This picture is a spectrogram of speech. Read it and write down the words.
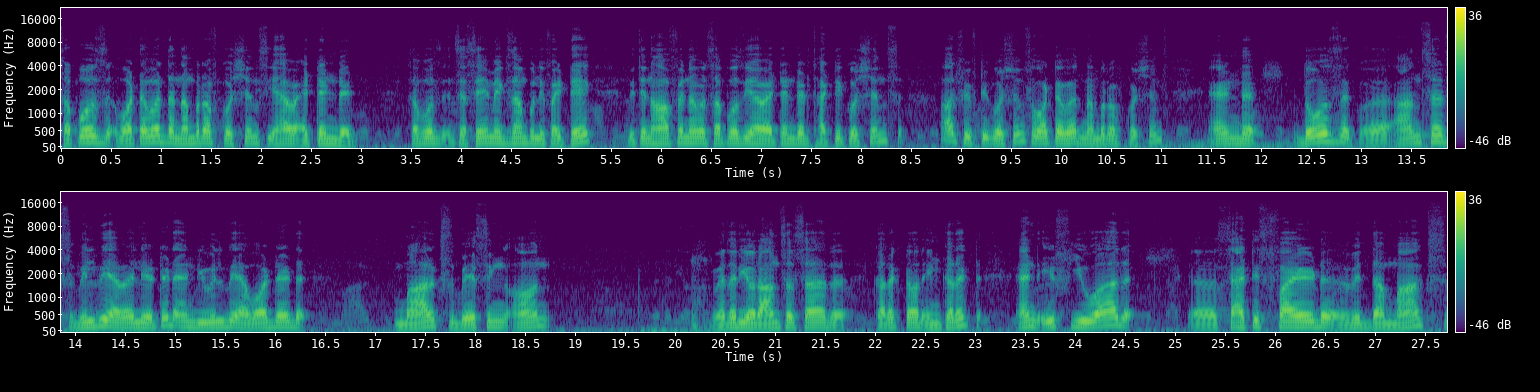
suppose whatever the number of questions you have attended. Suppose it's the same example if I take within half an hour suppose you have attended 30 questions or 50 questions whatever number of questions. And those uh, answers will be evaluated and you will be awarded marks basing on whether your answers are correct or incorrect. And if you are uh, satisfied with the marks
